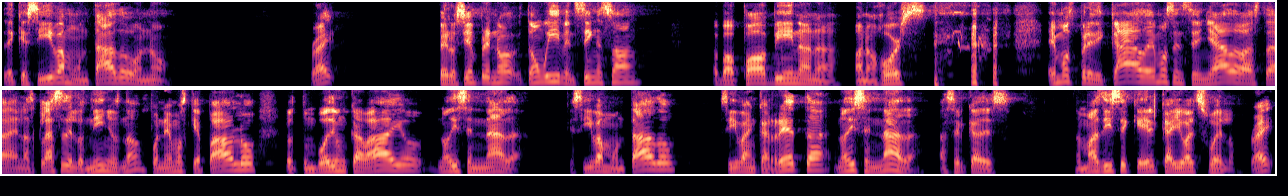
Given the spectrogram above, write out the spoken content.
de que si iba montado o no. Right? Pero siempre no, don't we even sing a song about Paul being on a, on a horse? hemos predicado, hemos enseñado hasta en las clases de los niños, ¿no? Ponemos que Pablo lo tumbó de un caballo, no dice nada, que si iba montado si iba en carreta, no dice nada acerca de eso. Nomás dice que él cayó al suelo, right?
